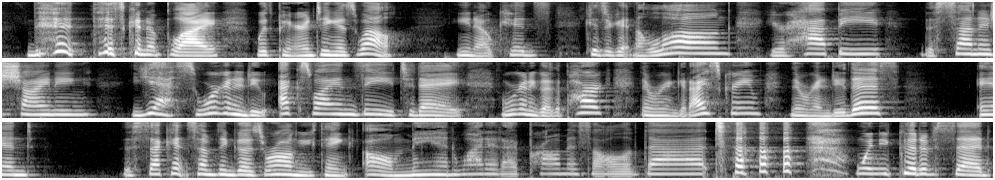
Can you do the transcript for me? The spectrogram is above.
this can apply with parenting as well. You know, kids kids are getting along, you're happy, the sun is shining. Yes, we're going to do X, Y, and Z today. And we're going to go to the park, then we're going to get ice cream, then we're going to do this. And the second something goes wrong, you think, oh man, why did I promise all of that? when you could have said,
